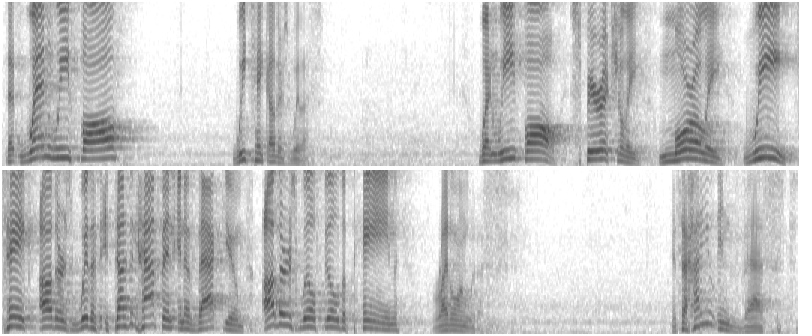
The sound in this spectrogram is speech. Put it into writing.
is that when we fall, we take others with us. When we fall spiritually, morally, we take others with us. It doesn't happen in a vacuum. Others will feel the pain right along with us. And so, how do you invest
